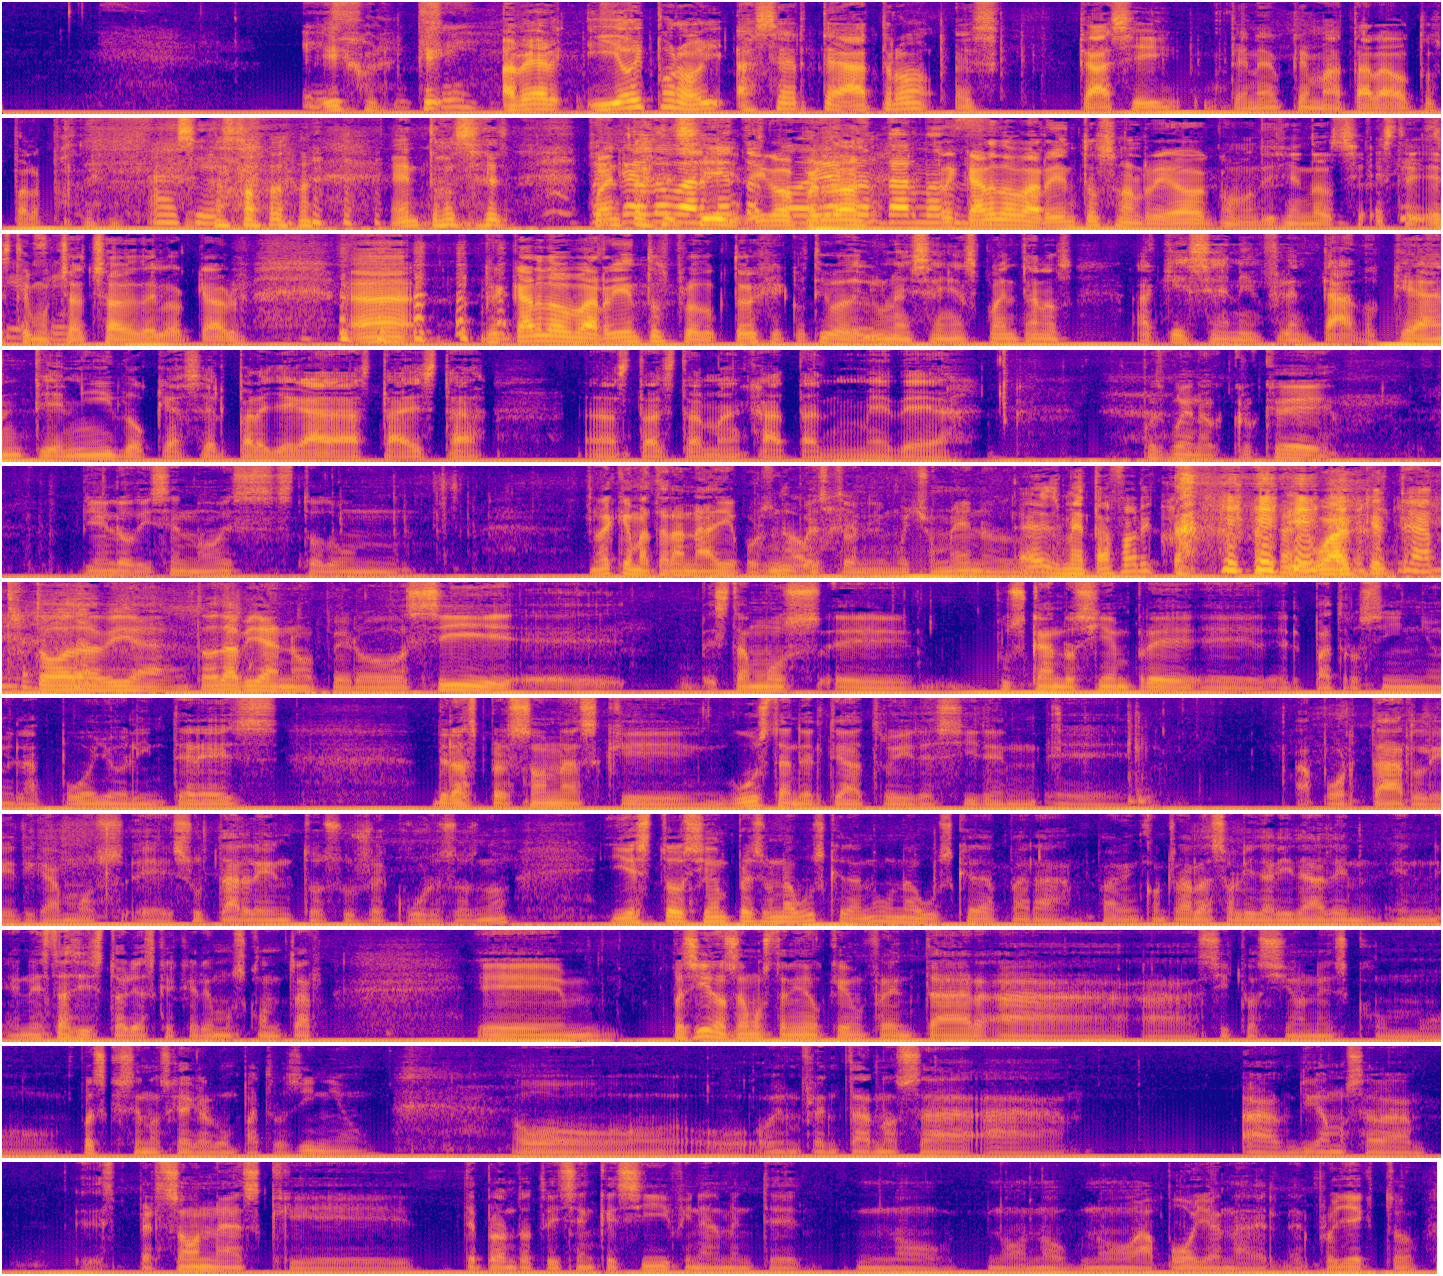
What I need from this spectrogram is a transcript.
Híjole. ¿qué? A ver, y hoy por hoy hacer teatro es casi tener que matar a otros para poder. Así es. Entonces, Ricardo cuéntame, sí, Barrientos digo, perdón. contarnos. Ricardo Barrientos sonrió como diciendo, este, sí, este sí. muchacho sabe de lo que habla. Ah, Ricardo Barrientos, productor ejecutivo de Luna y Señas, cuéntanos a qué se han enfrentado, qué han tenido que hacer para llegar hasta esta, hasta esta Manhattan, Medea. Pues bueno, creo que bien lo dicen, ¿no? Es, es todo un... No hay que matar a nadie, por supuesto, ni mucho menos. ¿no? Es metafórico, igual que el teatro. Todavía, todavía no, pero sí eh, estamos eh, buscando siempre eh, el patrocinio, el apoyo, el interés de las personas que gustan del teatro y deciden eh, aportarle, digamos, eh, su talento, sus recursos, ¿no? Y esto siempre es una búsqueda, ¿no? Una búsqueda para, para encontrar la solidaridad en, en- en estas historias que queremos contar. Eh, pues sí, nos hemos tenido que enfrentar a, situaciones como, pues que se nos caiga algún patrocinio o, enfrentarnos a, digamos, a personas que de pronto te dicen que sí, finalmente no, no, no, no apoyan al- el proyecto.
